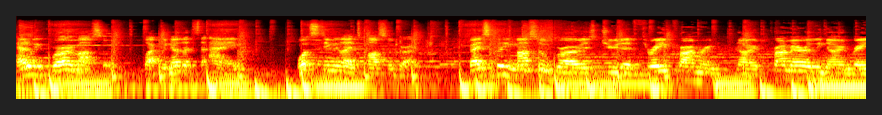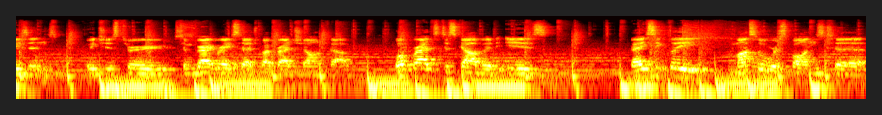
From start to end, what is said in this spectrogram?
how do we grow muscle? Like we know that's the aim. What stimulates muscle growth? Basically, muscle grows due to three primary known, primarily known reasons, which is through some great research by Brad Schoenfeld. What Brad's discovered is basically muscle responds to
